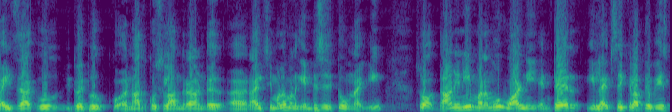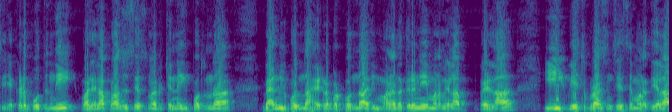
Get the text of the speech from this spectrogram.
వైజాగ్ ఇటువైపు నార్త్ కోస్టల్ ఆంధ్ర అండ్ రాయలసీమలో మనకి ఇండస్ట్రీస్ ఎక్కువ ఉన్నాయి. సో దానిని మనము వాళ్ళని ఎంటైర్ ఈ life cycle of the waste ఎక్కడ పోతుంది వాళ్ళు ఎలా ప్రాసెస్ చేస్తున్నారు చెన్నైకి పోతుందా బెంగళూరు పోతుందా హైదరాబాద్ పోతుందా అది మన దగ్గరనే మనం ఎలా ఎలా ఈ వేస్ట్ ప్రాసెసింగ్ చేస్తే మనకు ఎలా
